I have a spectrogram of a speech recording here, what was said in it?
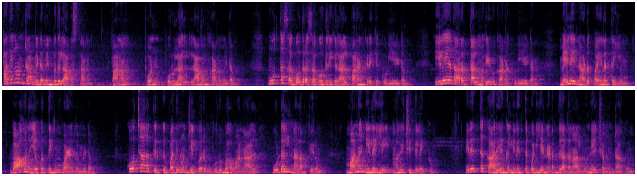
பதினொன்றாம் இடம் என்பது லாபஸ்தானம். பணம் பொன் பொருளால் லாபம் காணும் இடம். மூத்த சகோதர சகோதரிகளால் பலன் கிடைக்கக்கூடிய இடம். இளைய தாரத்தால் மகிழ்வு காணக்கூடிய இடம். மேலை நாடு பயணத்தையும் வாகன யோகத்தையும் வழங்கும் இடம். கோச்சாரத்திற்கு பதினொன்றில் வரும் குரு பகவானால் உடல் நலம் பெறும். மனநிலையில் மகிழ்ச்சி திளைக்கும். நினைத்த காரியங்கள் நினைத்தபடியே நடந்து அதனால் முன்னேற்றம் உண்டாகும்.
